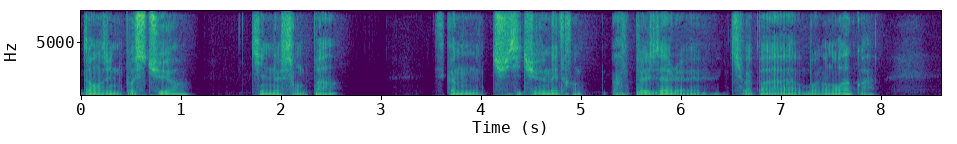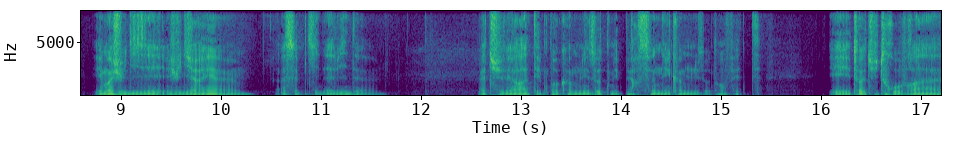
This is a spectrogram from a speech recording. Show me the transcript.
dans une posture qu'ils ne sont pas. C'est comme si tu veux mettre un, puzzle euh, qui va pas au bon endroit, quoi. Et moi, je lui disais, dirais euh, à ce petit David, euh, bah tu verras, t'es pas comme les autres, mais personne n'est comme les autres en fait. Et toi, tu trouveras,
